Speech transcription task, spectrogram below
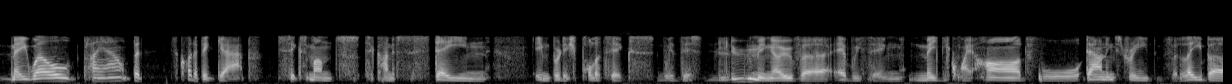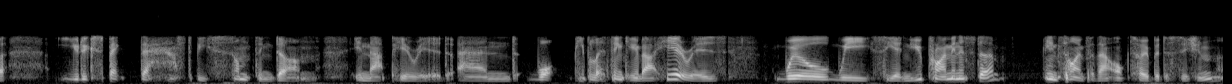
may well play out, but it's quite a big gap. Six months to kind of sustain in British politics with this looming over everything may be quite hard for Downing Street, for Labour. You'd expect there has to be something done in that period. And what people are thinking about here is will we see a new Prime Minister? in time for that October decision.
